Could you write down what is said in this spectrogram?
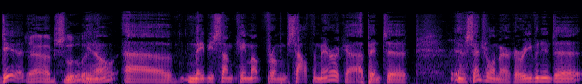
did. Yeah, absolutely. You know, uh, maybe some came up from South America up into uh, Central America or even into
